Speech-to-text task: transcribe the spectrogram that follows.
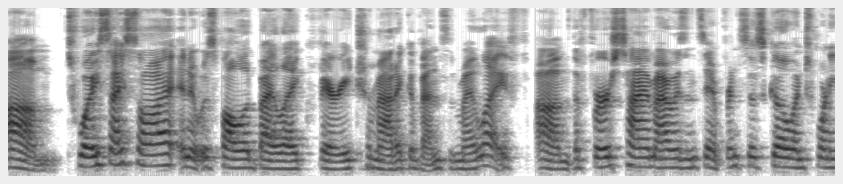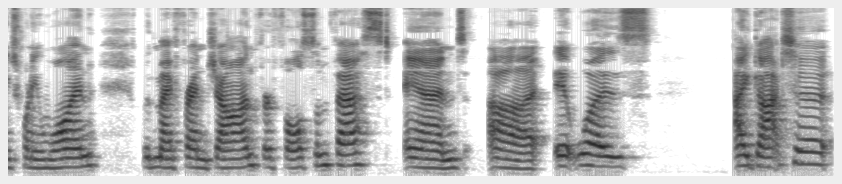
Um, twice I saw it, and it was followed by like very traumatic events in my life. Um, the first time I was in San Francisco in 2021 with my friend John for Folsom Fest, and uh, it was I got to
